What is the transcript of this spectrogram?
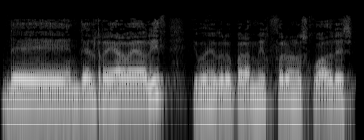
del Real Valladolid. Y bueno, yo creo que para mí fueron los jugadores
